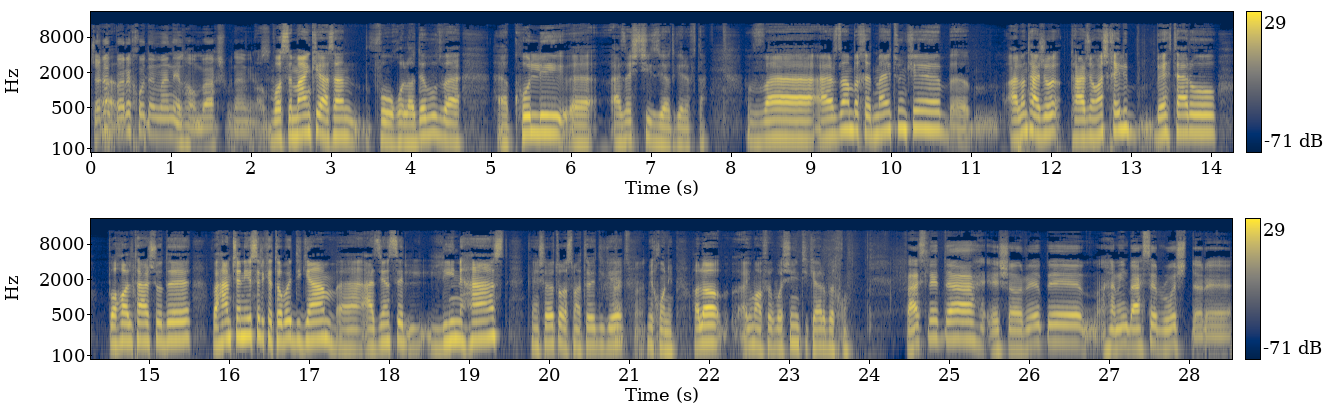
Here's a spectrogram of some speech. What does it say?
چقدر برای خود من الهام بخش بود واسه من که اصلا فوق بود و کلی ازش چیز یاد گرفتم و ارزم به خدمتتون که الان ترجمهش خیلی بهتر و باحالتر شده و همچنین یه سری کتاب دیگه هم از جنس لین هست که انشاءالله تو قسمت های دیگه می‌خونیم. حالا اگه موافق باشی این تیکر رو بخون. فصل ده اشاره به همین بحث رشد داره.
